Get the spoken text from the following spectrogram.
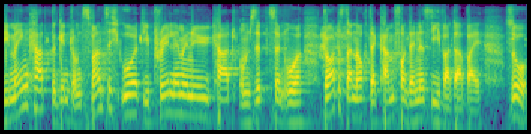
Die Main Card beginnt um 20 Uhr, die Preliminary Card um 17 Uhr. Dort ist dann auch der Kampf von Dennis Siever dabei. So,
